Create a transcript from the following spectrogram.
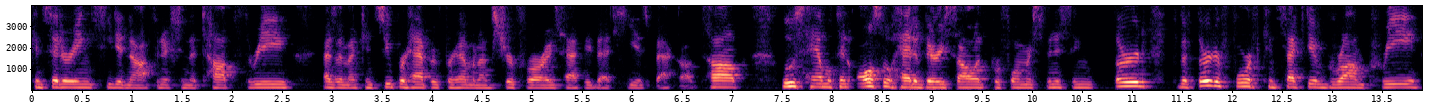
considering he did not finish in the top three. As I mentioned, super happy for him, and I'm sure Ferrari's happy that he is back on top. Lewis Hamilton also had a very solid performance, finishing third for the third or fourth consecutive Grand Prix.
